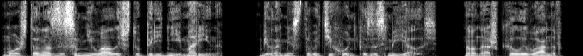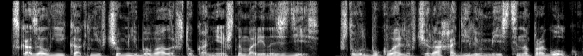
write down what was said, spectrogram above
Может, она засомневалась, что перед ней Марина. Беломестова тихонько засмеялась. Но наш Колыванов сказал ей, как ни в чем не бывало, что, конечно, Марина здесь, что вот буквально вчера ходили вместе на прогулку.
